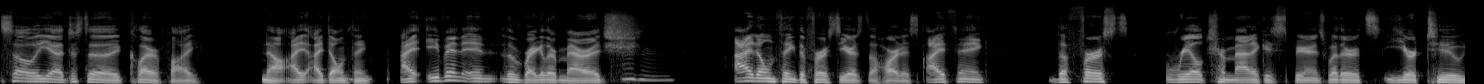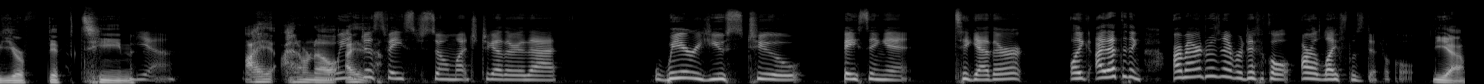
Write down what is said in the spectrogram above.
So yeah, just to clarify, no, I I don't think I even in the regular marriage, Mhm. I don't think the first year is the hardest. I think the first real traumatic experience, whether it's year two, year fifteen, Yeah. I I don't know. We've I, just faced so much together that we're used to facing it together. Like, I, that's the thing. Our marriage was never difficult. Our life was difficult. yeah,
